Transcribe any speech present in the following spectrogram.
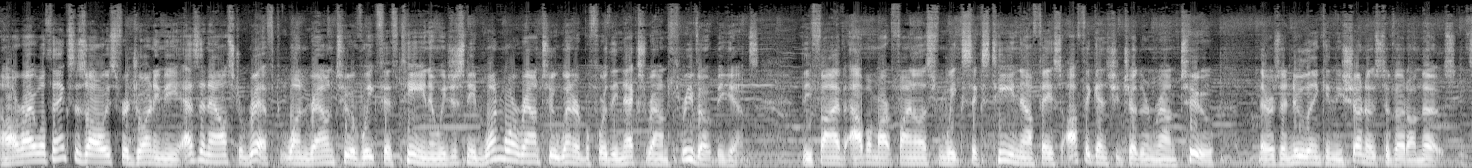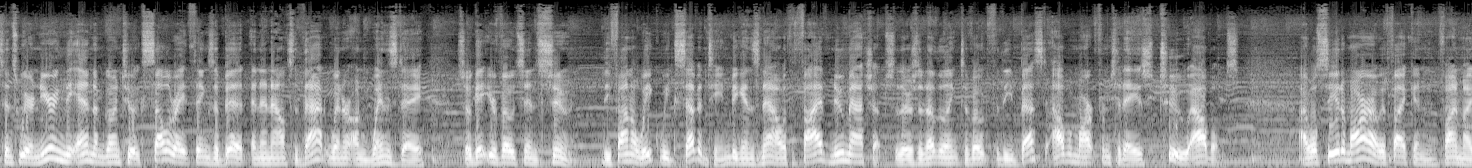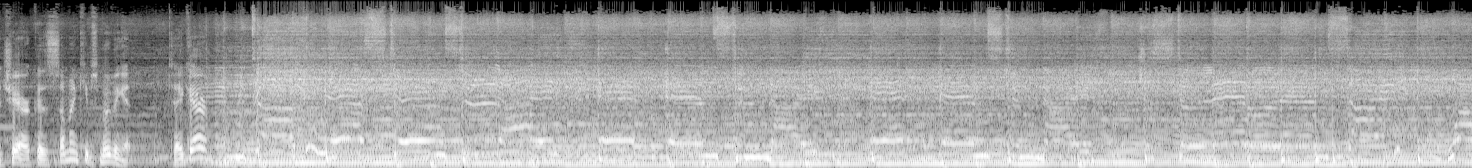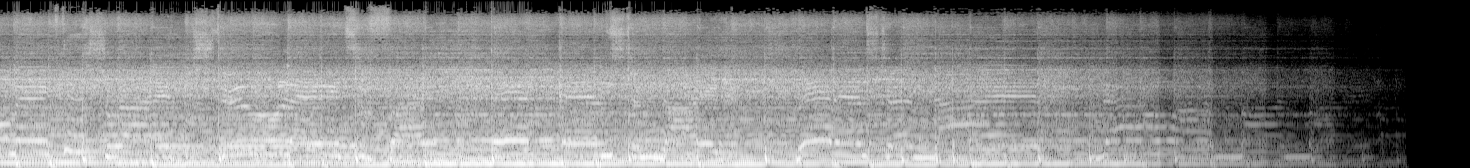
All right, well, thanks as always for joining me. As announced, Rift won round two of week 15, and we just need one more round two winner before the next round three vote begins. The five album art finalists from week 16 now face off against each other in round two. There's a new link in the show notes to vote on those. Since we are nearing the end, I'm going to accelerate things a bit and announce that winner on Wednesday, so get your votes in soon. The final week, week 17, begins now with five new matchups, so there's another link to vote for the best album art from today's two albums. I will see you tomorrow if I can find my chair because someone keeps moving it. Take care.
